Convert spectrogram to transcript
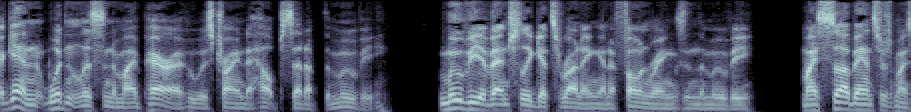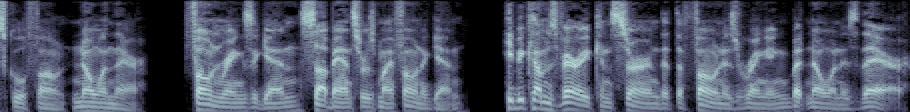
Again, wouldn't listen to my para who was trying to help set up the movie. Movie eventually gets running and a phone rings in the movie. My sub answers my school phone. No one there. Phone rings again. Sub answers my phone again. He becomes very concerned that the phone is ringing, but no one is there.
